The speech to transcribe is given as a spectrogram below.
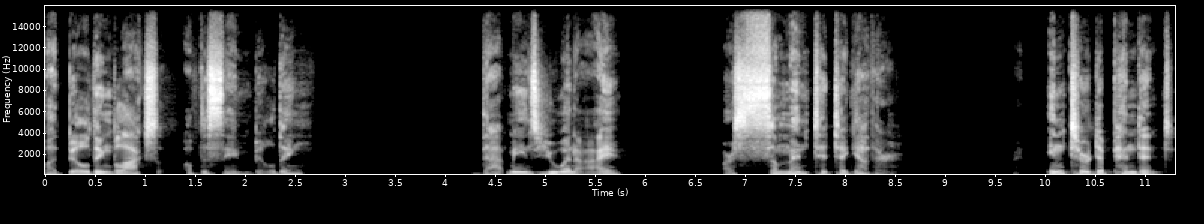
But building blocks of the same building, that means you and I are cemented together, interdependent,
